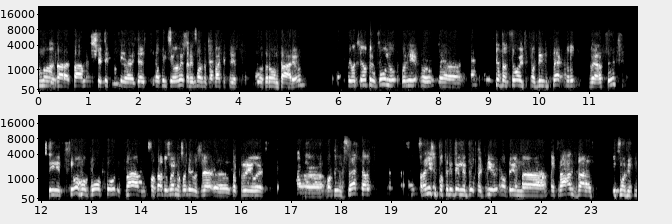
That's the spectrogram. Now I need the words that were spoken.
мною зараз, там ще десь, е, один кілометр і можна побачити озеро Онтаріо. І оцю трибуну вони е, ще достроють один сектор зверху, і цього боку за позаду мене вони вже е, закрили е, один сектор. Раніше посередині був один, е, екран, зараз і можете,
